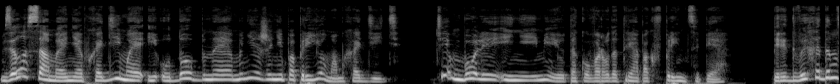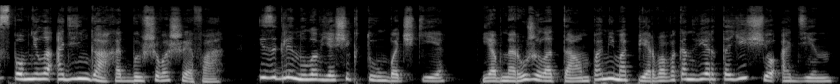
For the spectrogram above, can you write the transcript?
Взяла самое необходимое и удобное, мне же не по приемам ходить. Тем более и не имею такого рода тряпок в принципе. Перед выходом вспомнила о деньгах от бывшего шефа и заглянула в ящик тумбочки, и обнаружила там, помимо первого конверта, еще один,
